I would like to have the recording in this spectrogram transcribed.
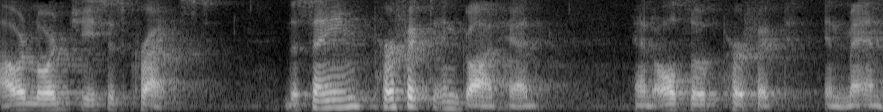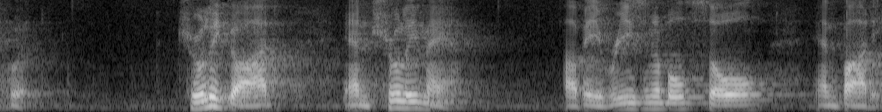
our Lord Jesus Christ, the same perfect in Godhead and also perfect in manhood, truly God and truly man, of a reasonable soul and body,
